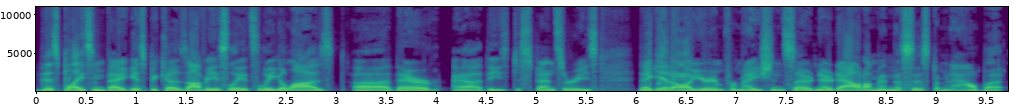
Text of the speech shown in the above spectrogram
This place in Vegas, because obviously it's legalized uh, there, uh, these dispensaries, they get all your information. So no doubt I'm in the system now. But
